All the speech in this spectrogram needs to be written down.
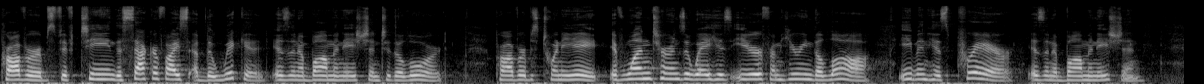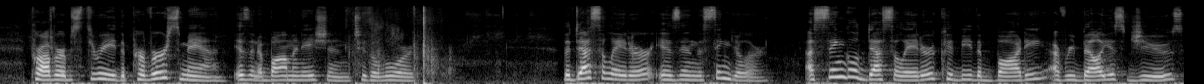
Proverbs 15 The sacrifice of the wicked is an abomination to the Lord. Proverbs 28 If one turns away his ear from hearing the law, even his prayer is an abomination. Proverbs 3 The perverse man is an abomination to the Lord. The desolator is in the singular. A single desolator could be the body of rebellious Jews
